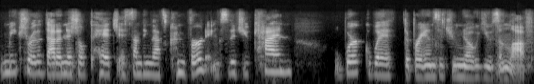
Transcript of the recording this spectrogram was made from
make sure that that initial pitch is something that's converting so that you can work with the brands that you know, use, and love.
